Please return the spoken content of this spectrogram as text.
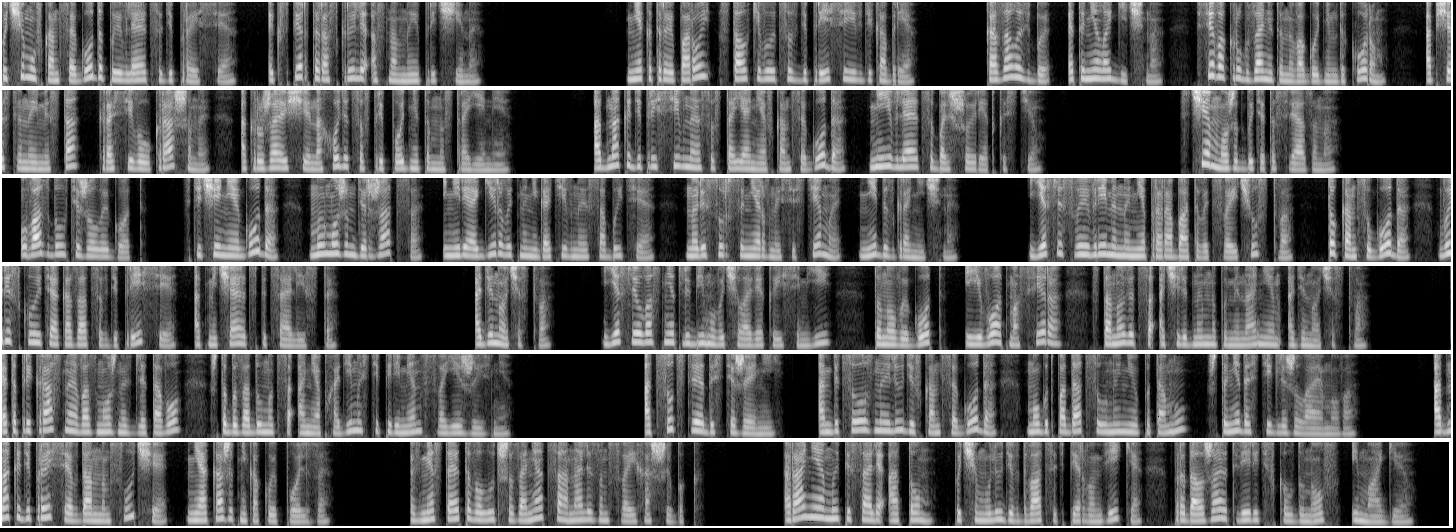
Почему в конце года появляется депрессия? Эксперты раскрыли основные причины. Некоторые порой сталкиваются с депрессией в декабре. Казалось бы, это нелогично. Все вокруг заняты новогодним декором, общественные места красиво украшены, окружающие находятся в приподнятом настроении. Однако депрессивное состояние в конце года не является большой редкостью. С чем может быть это связано? У вас был тяжелый год. В течение года мы можем держаться и не реагировать на негативные события, но ресурсы нервной системы не безграничны. Если своевременно не прорабатывать свои чувства, то к концу года вы рискуете оказаться в депрессии, отмечают специалисты. Одиночество. Если у вас нет любимого человека и семьи, то Новый год и его атмосфера становятся очередным напоминанием одиночества. Это прекрасная возможность для того, чтобы задуматься о необходимости перемен в своей жизни. Отсутствие достижений. Амбициозные люди в конце года могут податься унынию потому, что не достигли желаемого. Однако депрессия в данном случае не окажет никакой пользы. Вместо этого лучше заняться анализом своих ошибок. Ранее мы писали о том, почему люди в 21 веке продолжают верить в колдунов и магию.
